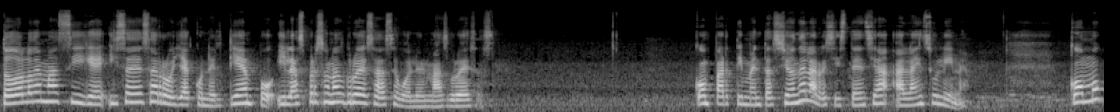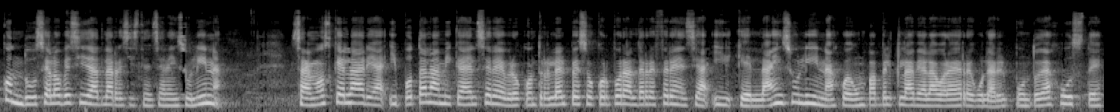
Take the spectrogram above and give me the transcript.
Todo lo demás sigue y se desarrolla con el tiempo y las personas gruesas se vuelven más gruesas. Compartimentación de la resistencia a la insulina. ¿Cómo conduce a la obesidad la resistencia a la insulina? Sabemos que el área hipotalámica del cerebro controla el peso corporal de referencia y que la insulina juega un papel clave a la hora de regular el punto de ajuste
